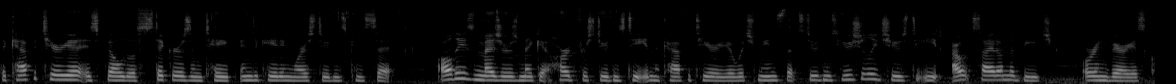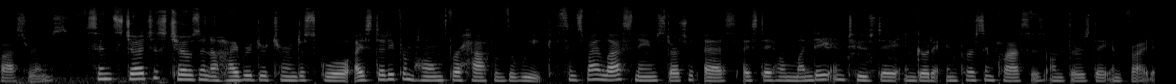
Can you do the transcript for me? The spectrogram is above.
The cafeteria is filled with stickers and tape indicating where students can sit. All these measures make it hard for students to eat in the cafeteria, which means that students usually choose to eat outside on the beach or in various classrooms. Since Judge has chosen a hybrid return to school, I study from home for half of the week. Since my last name starts with S, I stay home Monday and Tuesday and go to in person classes on Thursday and Friday.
